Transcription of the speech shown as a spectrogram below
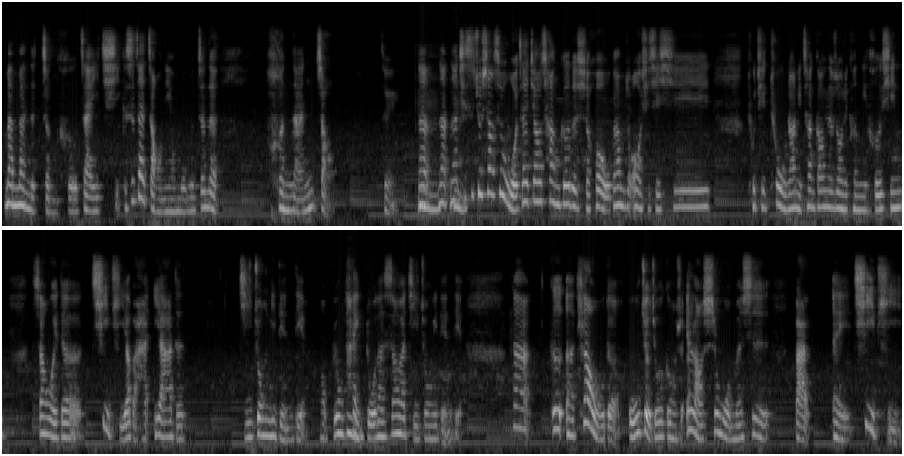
慢慢的整合在一起。可是，在早年我们真的很难找，对。那那那其实就像是我在教唱歌的时候，我跟他们说哦，吸气吸，吐气吐，然后你唱高音的时候，你可能你核心稍微的气体要把它压的集中一点点哦，不用太多，但是稍微要集中一点点。那歌呃跳舞的舞者就会跟我说，哎，老师，我们是把哎气体，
